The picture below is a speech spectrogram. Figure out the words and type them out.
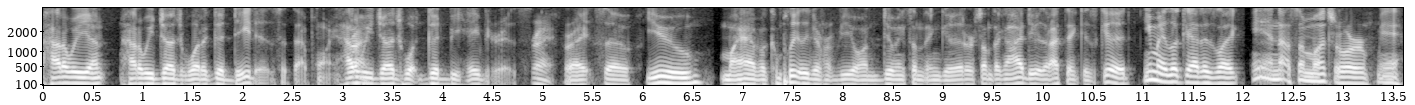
how do we how do we judge what a good deed is at that point? How do we judge what good behavior is? Right. right. So you might have a completely different view on doing something good or something I do that I think is good. You may look at it as like, yeah, not so much, or yeah,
